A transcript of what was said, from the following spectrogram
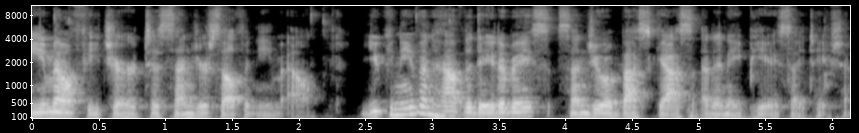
email feature to send yourself an email. You can even have the database send you a best guess at an APA citation.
